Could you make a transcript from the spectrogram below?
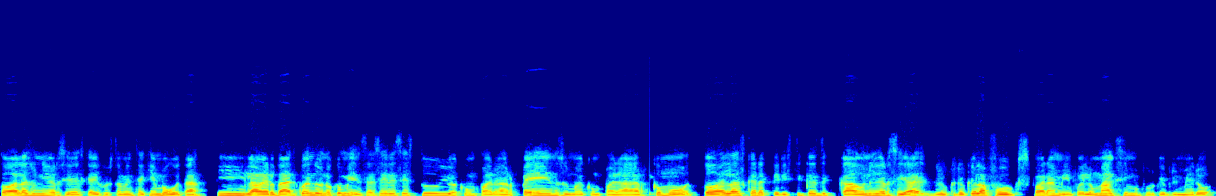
todas las universidades que hay justamente aquí en Bogotá. Y la verdad, cuando uno comienza a hacer ese estudio, a comparar pensum, a comparar como todas las características de cada universidad, yo creo que la FUX para mí fue lo máximo porque primero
